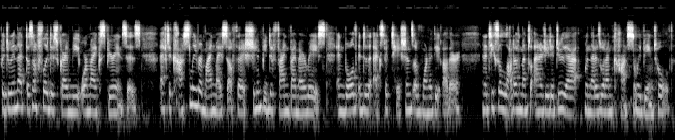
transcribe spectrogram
but doing that doesn't fully describe me or my experiences. I have to constantly remind myself that I shouldn't be defined by my race and mold into the expectations of one or the other. And it takes a lot of mental energy to do that when that is what I'm constantly being told.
